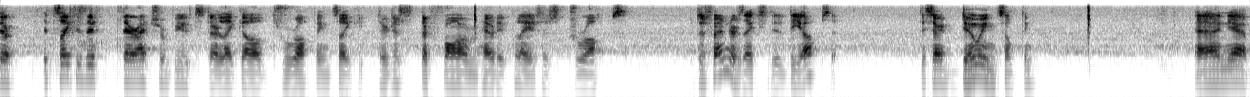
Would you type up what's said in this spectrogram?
they're, it's like as if their attributes, they're like all dropping. It's like they're just, their form, how they play, it just drops. But the defenders actually did the opposite. They started doing something. And yeah,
